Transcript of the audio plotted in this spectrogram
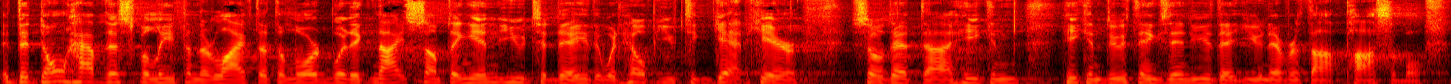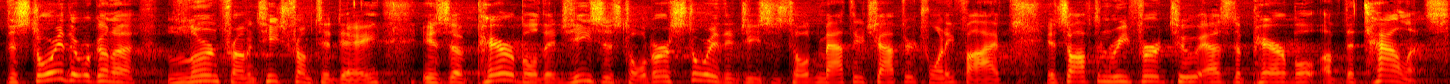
that don't have this belief in their life that the Lord would ignite something in you today that would help you to get here so that uh, he, can, he can do things in you that you never thought possible. The story that we're going to learn from and teach from today is a parable that Jesus told, or a story that Jesus told in Matthew chapter 25. It's often referred to as the parable of the talents.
